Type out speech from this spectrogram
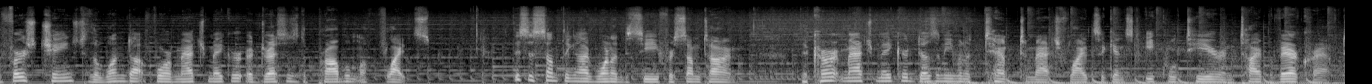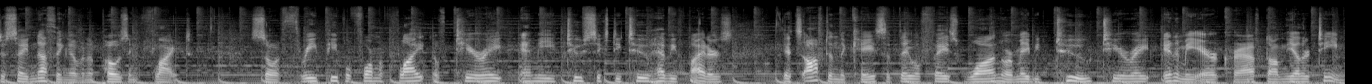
The first change to the 1.4 matchmaker addresses the problem of flights. This is something I've wanted to see for some time. The current matchmaker doesn't even attempt to match flights against equal tier and type of aircraft, to say nothing of an opposing flight. So if three people form a flight of Tier 8 Me-262 heavy fighters, it's often the case that they will face one or maybe two Tier 8 enemy aircraft on the other team,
